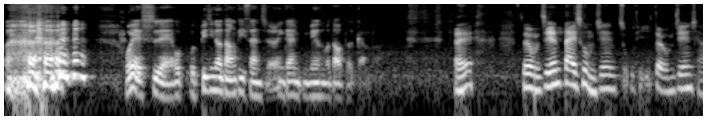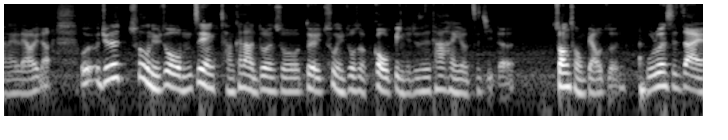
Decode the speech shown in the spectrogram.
我也是哎、欸，我我毕竟都当第三者了，应该没有什么道德感吧？哎、欸。所以，我们今天带出我们今天的主题。对，我们今天想来聊一聊。我我觉得处女座，我们之前常看到很多人说，对处女座所诟病的就是他很有自己的双重标准，无论是在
